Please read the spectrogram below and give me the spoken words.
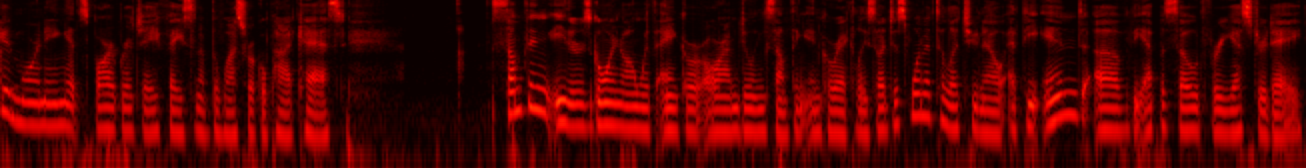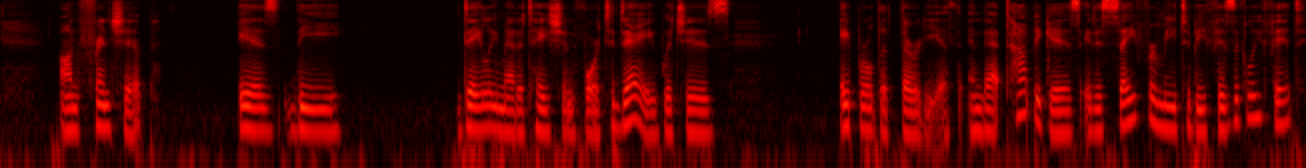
Good morning. It's Barbara J. Faison of the Watch Circle podcast. Something either is going on with Anchor or I'm doing something incorrectly. So I just wanted to let you know at the end of the episode for yesterday on friendship is the daily meditation for today, which is April the 30th. And that topic is It is safe for me to be physically fit,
